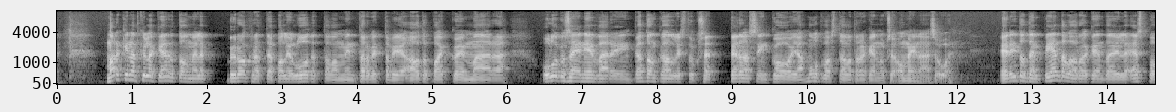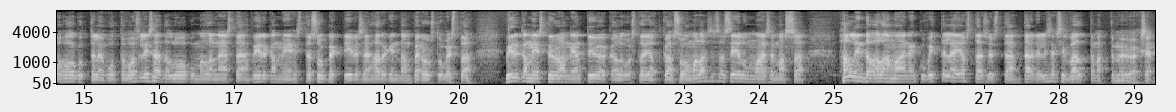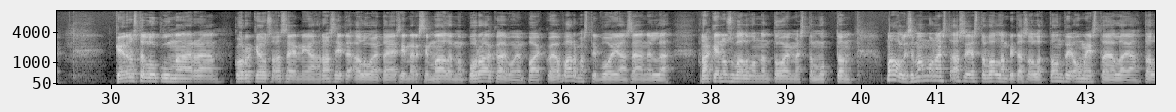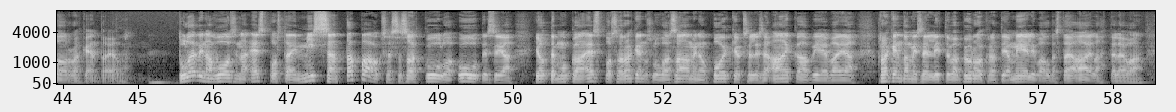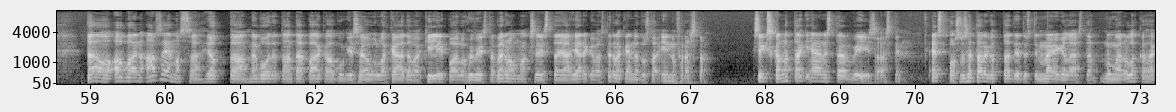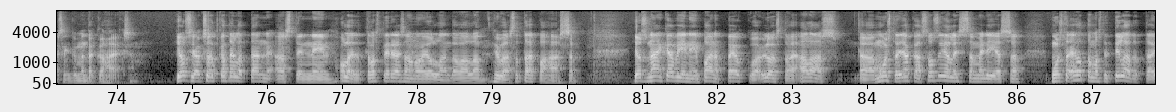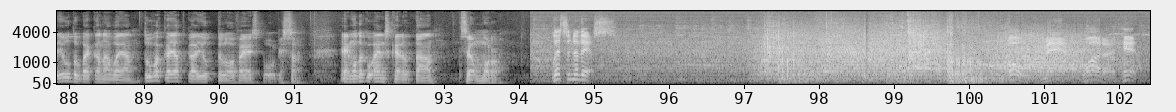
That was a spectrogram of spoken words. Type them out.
Markkinat kyllä kertoo meille byrokraatteja paljon luotettavammin tarvittavien autopaikkojen määrää, Ulkoseinien väriin, katon kallistukset, terassin koo ja muut vastaavat rakennuksen ominaisuudet. Eritoten pientalorakentajille Espoon houkuttelevuutta voisi lisätä luopumalla näistä virkamiehistä subjektiiviseen harkintaan perustuvista virkamiestyrannian työkaluista, jotka suomalaisessa sielunmaisemassa hallintoalamainen kuvittelee jostain syystä täydelliseksi välttämättömyydeksi. Kerrosten lukumäärää, korkeusasemia, rasitealueita ja esimerkiksi maailman porakaivojen paikkoja varmasti voidaan säännellä rakennusvalvonnan toimesta, mutta mahdollisimman monesta asiasta vallan pitäisi olla tontin omistajalla ja talon rakentajalla. Tulevina vuosina Espoosta ei missään tapauksessa saa kuulua uutisia, joten mukaan Espoossa rakennusluvan saaminen on poikkeuksellisen aikaa vievä ja rakentamiseen liittyvä byrokratia mielivaltaista ja ailahtelevaa. Tämä on avainasemassa, jotta me voitetaan tämä pääkaupunkiseudulla käytävä kilpailu hyvistä veronmaksajista ja järkevästi rakennetusta infrasta. Siksi kannattaakin äänestää viisaasti. Espoossa se tarkoittaa tietysti meikäläistä numerolla 88. Jos jaksoit katella tänne asti, niin oletettavasti resonoi jollain tavalla hyvässä tai pahassa. Jos näin kävi, niin paina peukkua ylös tai alas. Ää, muista jakaa sosiaalisessa mediassa. Muista ehdottomasti tilata tää YouTube-kanava ja tuu vaikka jatkaa juttelua Facebookissa. Ei muuta kuin ensi kertaa. Se on moro. Listen to this. Hit.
